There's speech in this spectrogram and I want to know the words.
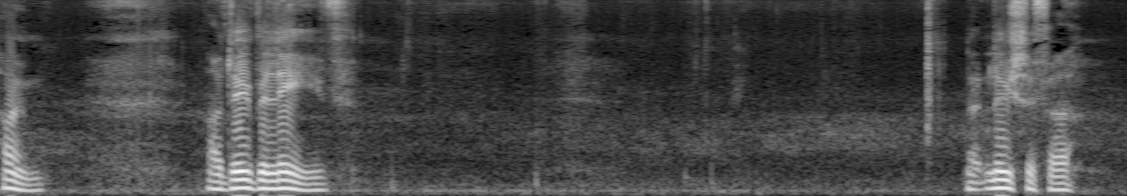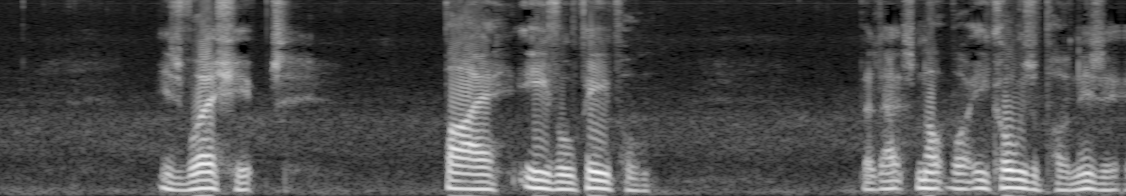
home. I do believe that Lucifer is worshipped by evil people. But that's not what he calls upon, is it?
